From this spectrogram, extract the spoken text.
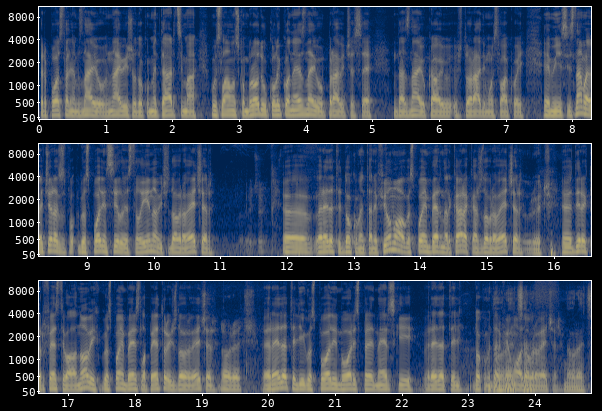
prepostavljam, znaju najviše o dokumentarcima u Slavonskom brodu. Ukoliko ne znaju, pravit će se da znaju kao što radimo u svakoj emisiji. S nama je večeras gospodin Silvio Stelinović, dobro večer. E, redatelj dokumentarnih filmova, gospodin Bernard Karakaš, dobro večer. Dobro večer. E, direktor festivala Novih, gospodin Berislav Petrović, dobro večer. Dobro večer. Redatelj i gospodin Boris Predmerski, redatelj dokumentarnih filmova, dobro večer. Dobro večer.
